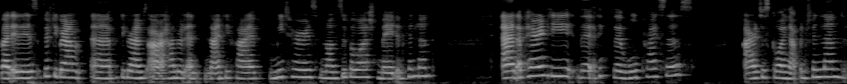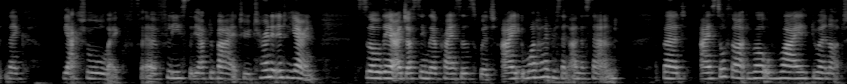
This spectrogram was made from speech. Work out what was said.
but it is 50 gram uh, 50 grams are 195 meters non-superwash made in Finland. And apparently the I think the wool prices are just going up in Finland like the actual like uh, fleece that you have to buy to turn it into yarn. So they are adjusting their prices which I 100% understand. But I still thought well why do I not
